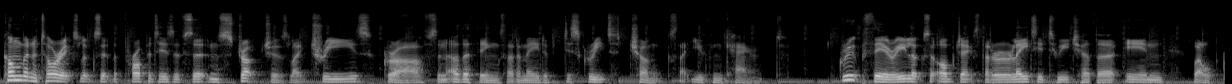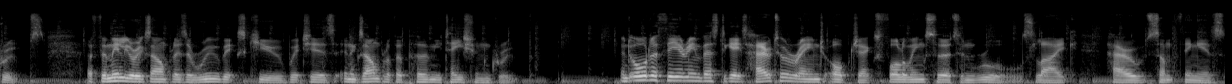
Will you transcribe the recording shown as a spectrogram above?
Combinatorics looks at the properties of certain structures like trees, graphs, and other things that are made of discrete chunks that you can count. Group theory looks at objects that are related to each other in, well, groups. A familiar example is a Rubik's Cube, which is an example of a permutation group. And order theory investigates how to arrange objects following certain rules, like how something is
